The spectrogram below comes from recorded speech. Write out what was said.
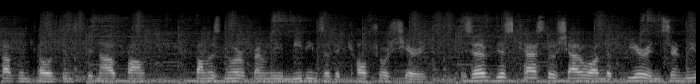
tough intelligence did not prom- promise nor friendly meetings of the cultural sharing. Instead of this, cast a shadow on the fear and certainly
